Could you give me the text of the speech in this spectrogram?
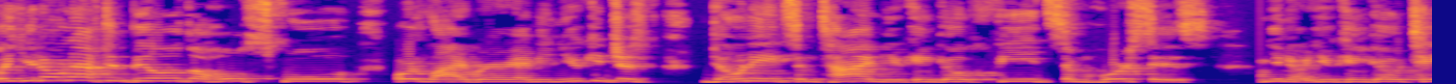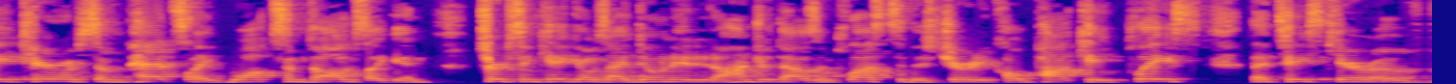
But you don't have to build a whole school or library. I mean, you can just donate some time. You can go feed some horses you know, you can go take care of some pets, like walk some dogs, like in Turks and Caicos. I donated a hundred thousand plus to this charity called Potcake Place that takes care of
